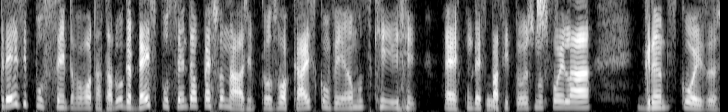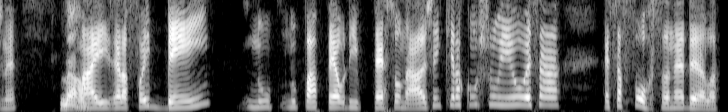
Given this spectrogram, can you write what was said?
13% da Vovó Tartaruga, 10% é o personagem, porque os vocais, convenhamos que é, com Despacito hoje não foi lá grandes coisas, né? Não, Mas ela foi bem no, no papel de personagem que ela construiu essa, essa força né, dela.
